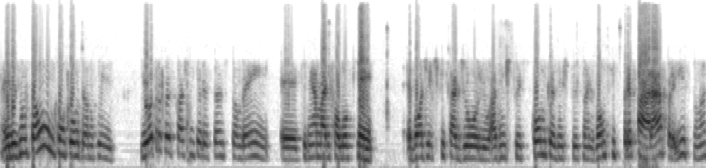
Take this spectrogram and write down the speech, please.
Eles não estão concordando com isso. E outra coisa que eu acho interessante também, é, que nem a Mari falou que é bom a gente ficar de olho as instituições, como que as instituições vão se preparar para isso, né?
